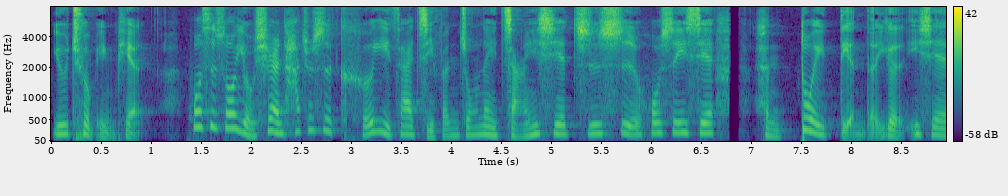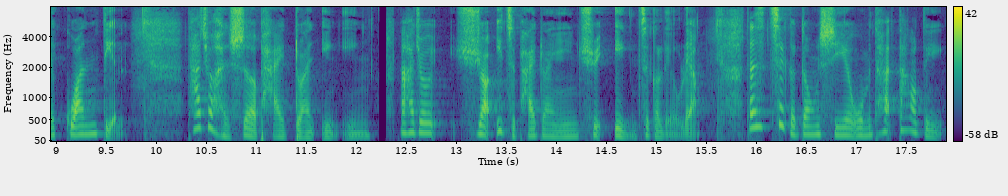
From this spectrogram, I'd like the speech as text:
YouTube 影片，或是说有些人他就是可以在几分钟内讲一些知识或是一些很对点的一个一些观点。他就很适合拍短影音，那他就需要一直拍短影音去引这个流量。但是这个东西，我们他到底？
